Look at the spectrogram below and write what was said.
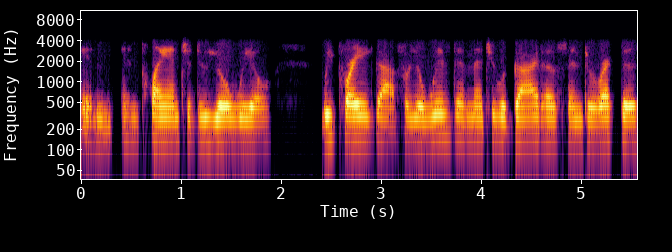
and, and plan to do your will. We pray, God, for your wisdom that you would guide us and direct us.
